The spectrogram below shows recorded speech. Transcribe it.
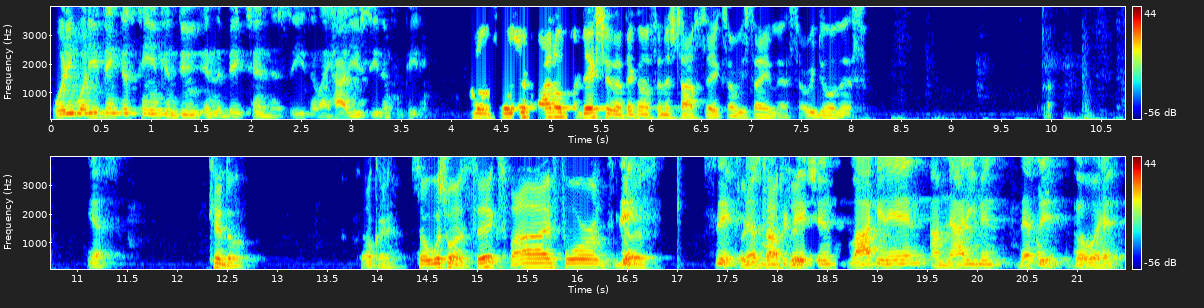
what do you, what do you think this team can do in the Big Ten this season? Like, how do you see them competing? so what's your final prediction that they're going to finish top six? Are we saying this? Are we doing this? Yes. Kendal. Okay. So which one? Six, five, four, six. Six. That's my prediction. Six? Lock it in. I'm not even. That's it. Go ahead.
